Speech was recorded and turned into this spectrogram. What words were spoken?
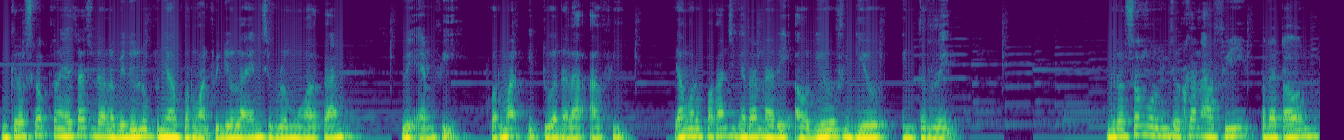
Microsoft ternyata sudah lebih dulu punya format video lain sebelum mengeluarkan WMV. Format itu adalah AVI yang merupakan singkatan dari Audio Video Interlink. Microsoft meluncurkan AVI pada tahun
